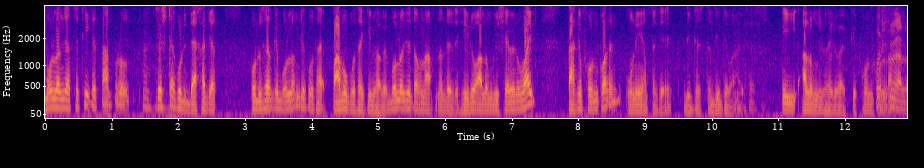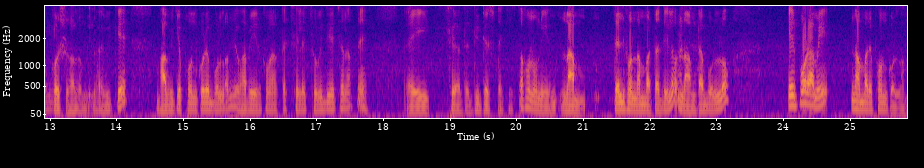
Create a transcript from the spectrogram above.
বললাম যাচ্ছে ঠিক আছে তারপরও চেষ্টা করি দেখা যাক। প্রডিউসারকে বললাম যে কোথায় পাবো কোথায় কীভাবে? বলল যে তখন আপনাদের হিরো আলমগীর সাহেবের ওয়াইফ তাকে ফোন করেন উনি আপনাকে ডিটেলসটা দিতে পারবে। আচ্ছা আচ্ছা। এই আলমগীর ভাইয়ের ওয়াইফকে ফোন করলাম। খসরুল আলমগীর। ভাবিকে ভাবিকে ফোন করে বললাম যে ভাবি এরকম একটা ছেলের ছবি দিয়েছেন আপনি এই ছেলেটার ডিটেলসটা কি? তখন উনি নাম টেলিফোন নাম্বারটা দিল আচ্ছা। নামটা বলল। এরপর আমি নাম্বারে ফোন করলাম।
